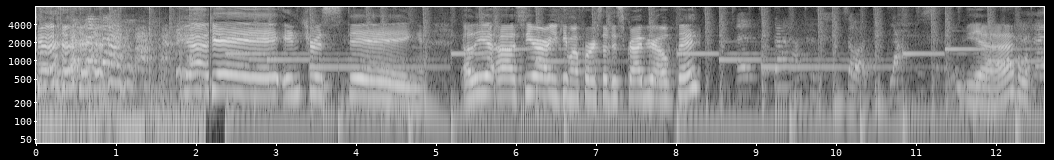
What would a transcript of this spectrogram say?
yeah. Okay, interesting. Aaliyah, uh, Ciara, you came out first, so describe your outfit. I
